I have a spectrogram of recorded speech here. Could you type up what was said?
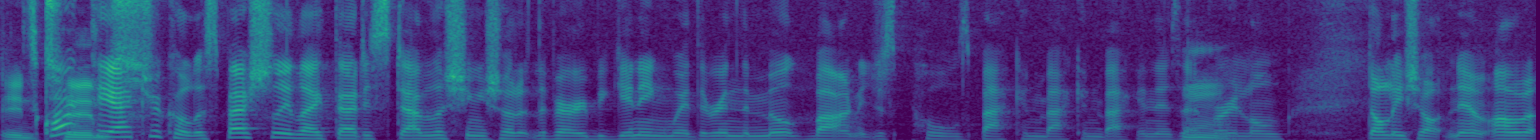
in It's quite terms, theatrical, especially like that establishing shot at the very beginning where they're in the milk bar and it just pulls back and back and back, and there's that Mm. very long dolly shot. Now, I,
